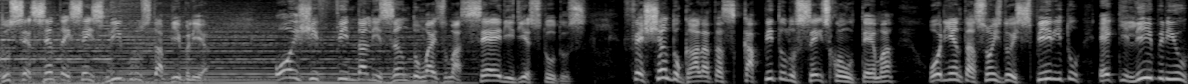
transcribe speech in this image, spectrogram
dos 66 livros da Bíblia. Hoje, finalizando mais uma série de estudos, fechando Gálatas, capítulo 6, com o tema Orientações do Espírito, Equilíbrio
